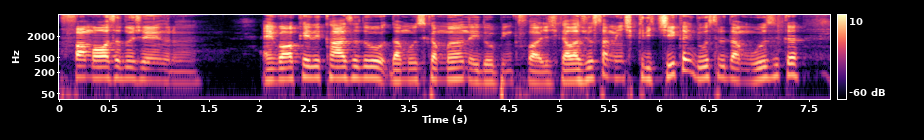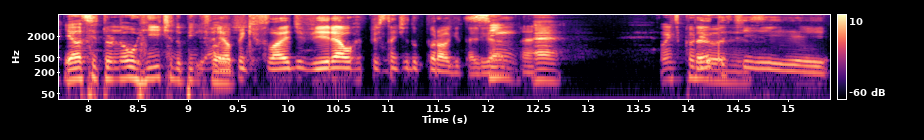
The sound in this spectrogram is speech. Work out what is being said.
famosa do gênero, né? É igual aquele caso do, da música Money do Pink Floyd, que ela justamente critica a indústria da música e ela se tornou o hit do Pink Floyd. Aí o Pink Floyd vira o representante do prog, tá ligado? Sim, é. é. Muito curioso tanto que.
